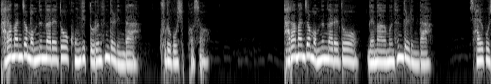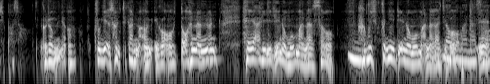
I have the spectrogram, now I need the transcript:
바람 한 점 없는 날에도 공깃돌은 흔들린다. 구르고 싶어서. 바람 한 점 없는 날에도 내 마음은 흔들린다. 살고 싶어서. 그럼요. 그게 솔직한 마음이고 또 하나는 해야 할 일이 너무 많아서 음. 하고 싶은 일이 너무 많아가지고 너무 많아서 예.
